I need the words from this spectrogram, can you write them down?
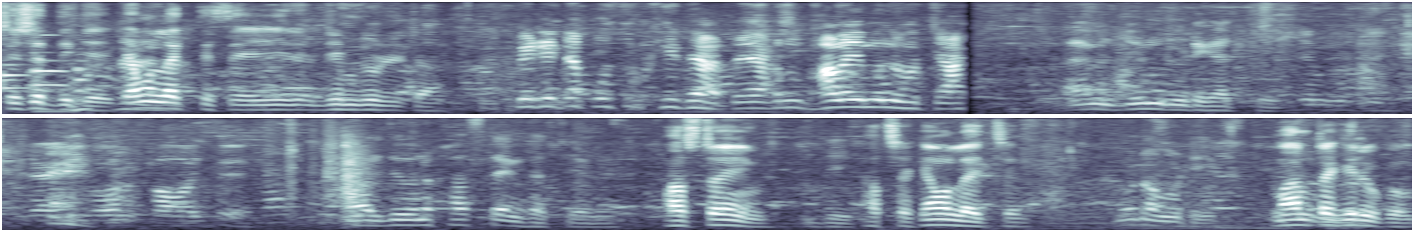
শেষের দিকে। কেমন লাগতেছে এই ডিম রুটিটা? পেটিটা প্রচুর খিদে হাতে এখন ভালোই মনে হচ্ছে। আমি ডিম রুটি খাচ্ছি। আমার জীবনে ফার্স্ট টাইম খাচ্ছি আমি। First time ji. আচ্ছা কেমন লাগছে? মোটামুটি। মানটা কীরকম?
